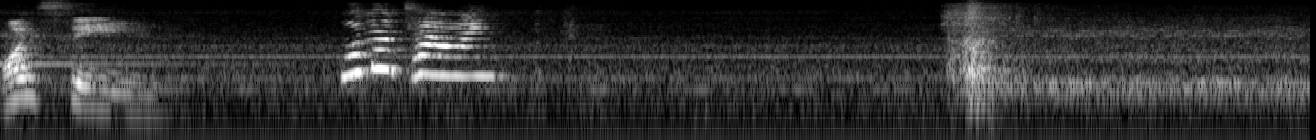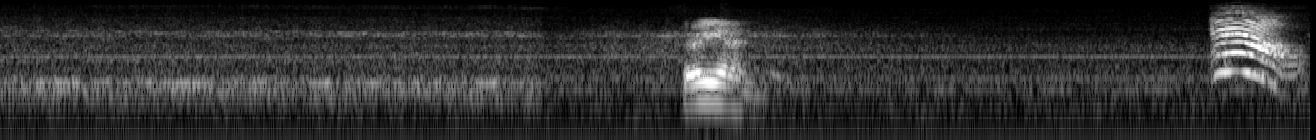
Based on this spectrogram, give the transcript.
One C. One more time. Three hundred. L.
